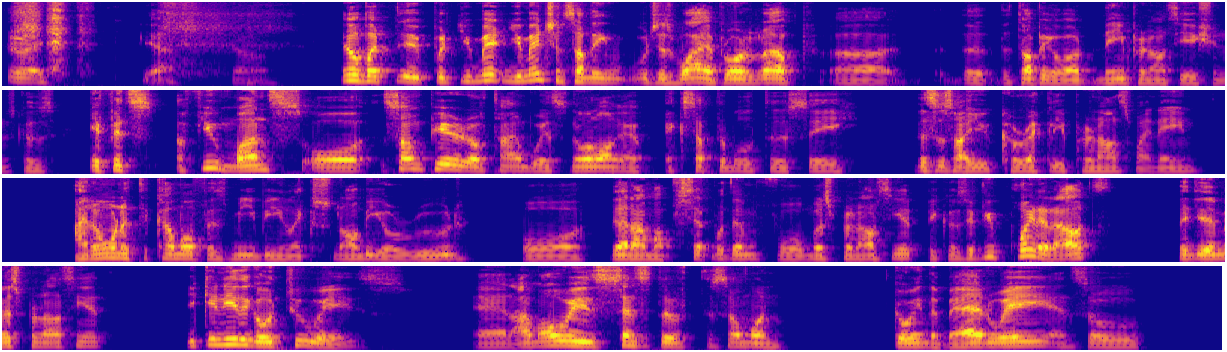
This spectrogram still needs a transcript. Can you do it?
right. Yeah. No. No, but uh, but you meant you mentioned something which is why I brought it up. Uh, the the topic about name pronunciations because if it's a few months or some period of time where it's no longer acceptable to say this is how you correctly pronounce my name, I don't want it to come off as me being like snobby or rude or that I'm upset with them for mispronouncing it because if you point it out that they're mispronouncing it, it can either go two ways. And I'm always sensitive to someone going the bad way and so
